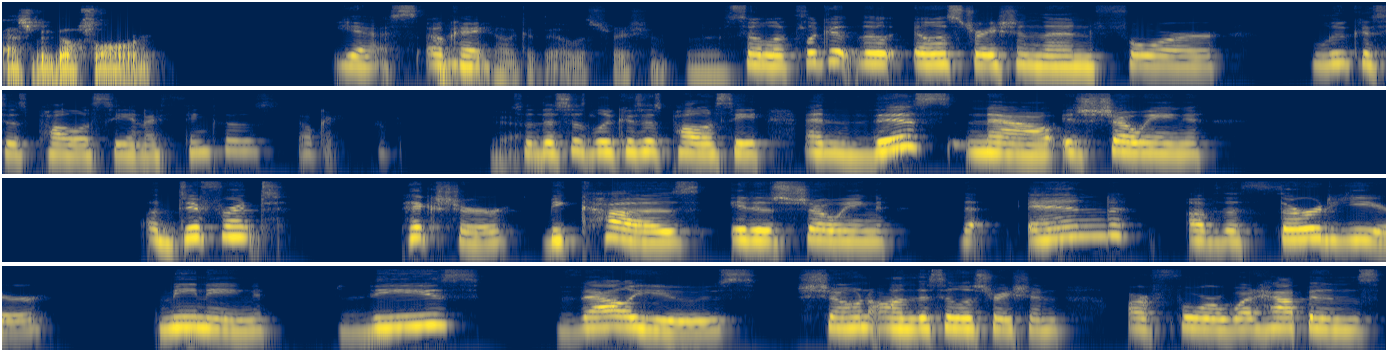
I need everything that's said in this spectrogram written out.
as we go forward. Yes. Okay. Look at the illustration for this. So let's look at the illustration then for Lucas's policy. And I think those, okay, perfect. So this is Lucas's policy. And this now is showing a different picture because it is showing the end of the third year, meaning these values shown on this illustration are for what happens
